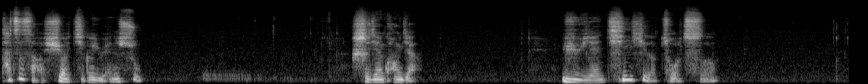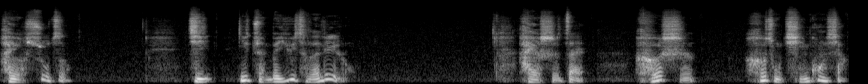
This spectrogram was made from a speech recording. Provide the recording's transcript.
它至少需要几个元素：时间框架、语言清晰的措辞，还有数字，即你准备预测的内容。还有是在何时、何种情况下，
